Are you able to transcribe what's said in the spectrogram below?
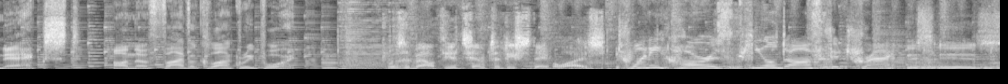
Next on the 5 o'clock report. was about the attempt to destabilize. 20 cars peeled off the track. This is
